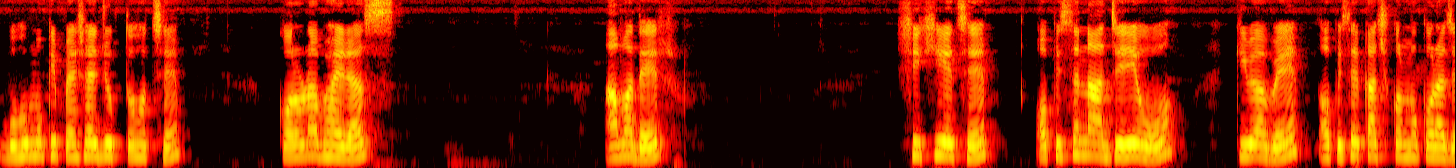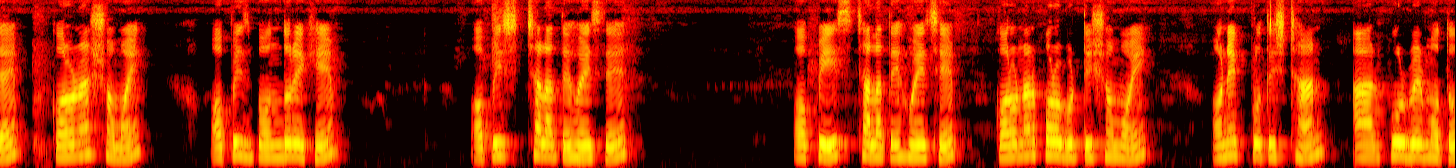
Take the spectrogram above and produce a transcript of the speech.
বহুমুখী পেশায় যুক্ত হচ্ছে করোনা ভাইরাস আমাদের শিখিয়েছে অফিসে না যেয়েও কীভাবে অফিসের কাজকর্ম করা যায়। করোনার সময় অফিস বন্ধ রেখে অফিস চালাতে হয়েছে, অফিস চালাতে হয়েছে। করোনার পরবর্তী সময় অনেক প্রতিষ্ঠান আর পূর্বের মতো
